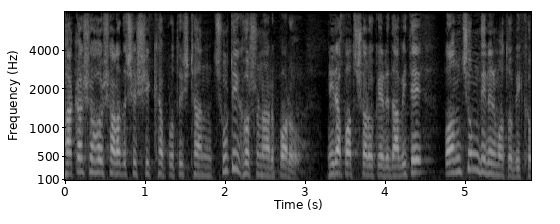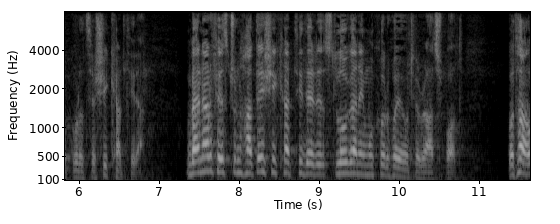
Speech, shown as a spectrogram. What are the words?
ঢাকা সহ সারা দেশের শিক্ষা প্রতিষ্ঠান ছুটি ঘোষণার পরও নিরাপদ সড়কের দাবিতে পঞ্চম দিনের মতো বিক্ষোভ করেছে শিক্ষার্থীরা। ব্যানার ফেস্টুন হাতে শিক্ষার্থীদের স্লোগানে মুখর হয়ে ওঠে রাজপথ। কোথাও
